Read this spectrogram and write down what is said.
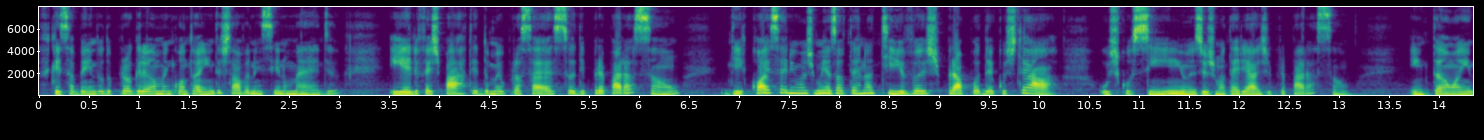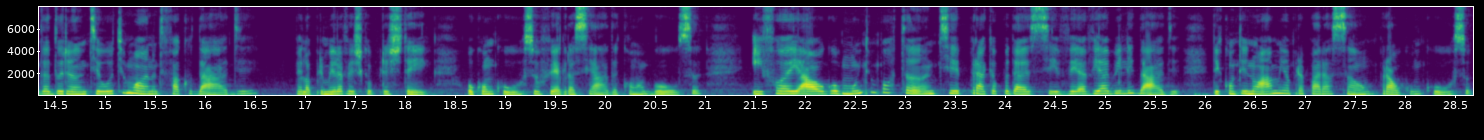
Fiquei sabendo do programa enquanto ainda estava no ensino médio e ele fez parte do meu processo de preparação de quais seriam as minhas alternativas para poder custear os cursinhos e os materiais de preparação. Então, ainda durante o último ano de faculdade, pela primeira vez que eu prestei o concurso, eu fui agraciada com a bolsa e foi algo muito importante para que eu pudesse ver a viabilidade de continuar minha preparação para o concurso,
